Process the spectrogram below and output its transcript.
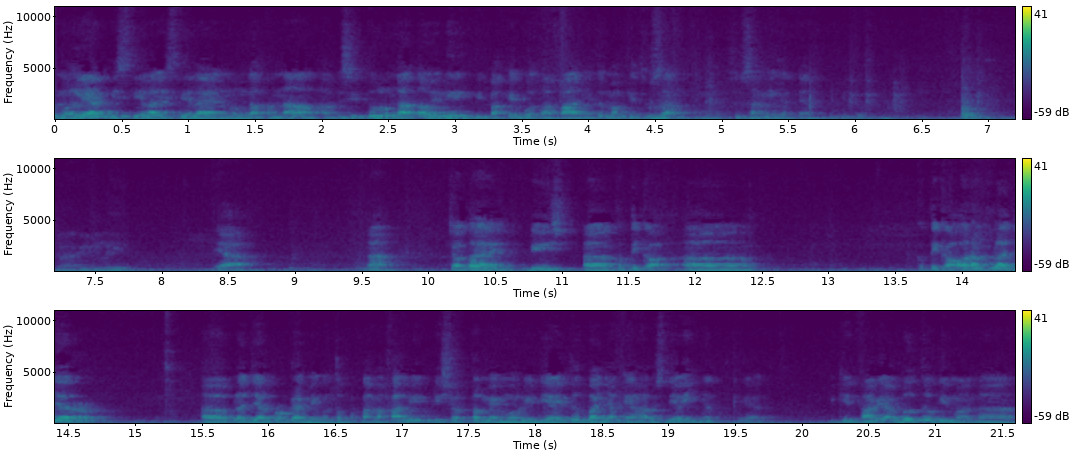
melihat istilah-istilah yang lu nggak kenal, abis itu lu nggak tahu ini dipakai buat apaan, itu makin susah, susah ngingetnya. Gitu. Ya. Nah, contoh nih di eh, ketika eh, ketika orang belajar eh, belajar programming untuk pertama kali di short term memory dia itu banyak yang harus dia ingat kayak bikin variabel tuh gimana.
